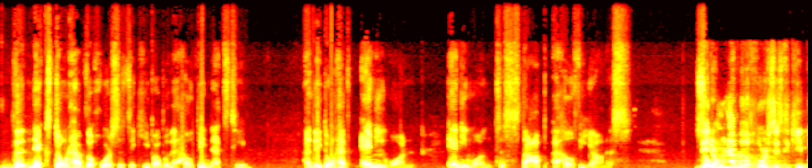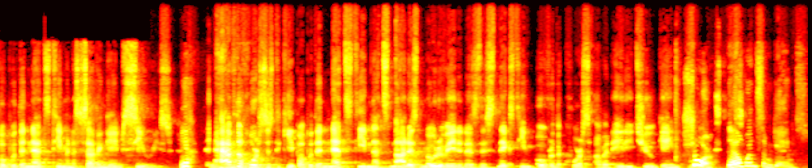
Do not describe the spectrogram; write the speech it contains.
The Knicks don't have the horses to keep up with a healthy Nets team, and they don't have anyone, anyone to stop a healthy Giannis. They So- don't have the horses to keep up with the Nets team in a seven game series. Yeah. They have the horses to keep up with the Nets team that's not as motivated as this Knicks team over the course of an 82 game. Sure, they'll win some games.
